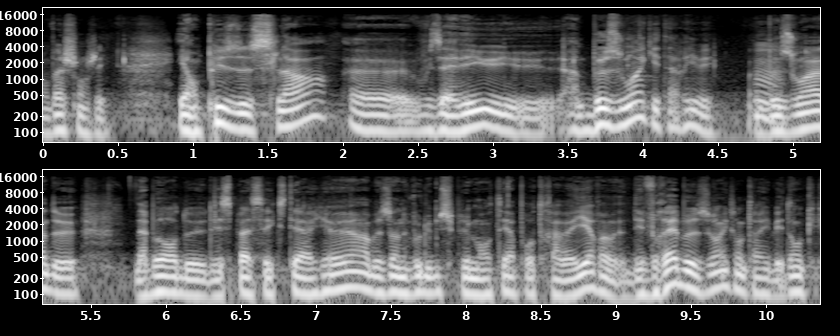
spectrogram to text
on va changer. Et en plus de cela, euh, vous avez eu un besoin qui est arrivé, un hmm. besoin de d'abord d'espace extérieur, un besoin de volume supplémentaire pour travailler, des vrais besoins qui sont arrivés. Donc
